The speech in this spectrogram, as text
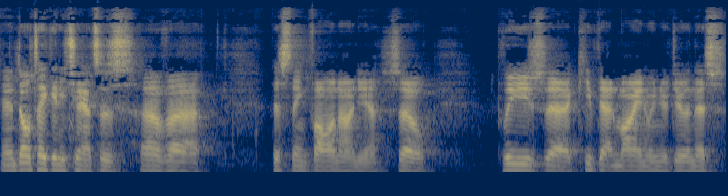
And don't take any chances of uh, this thing falling on you. So please uh, keep that in mind when you're doing this.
